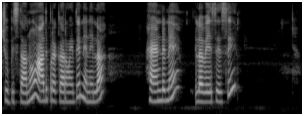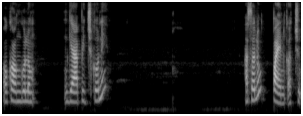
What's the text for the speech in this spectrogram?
చూపిస్తాను. ఆది ప్రకారం అయితే నేను ఇలా హ్యాండ్నే ఇలా వేసేసి ఒక అంగుళం గ్యాప్ ఇచ్చుకొని అసలు పైన ఖర్చు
